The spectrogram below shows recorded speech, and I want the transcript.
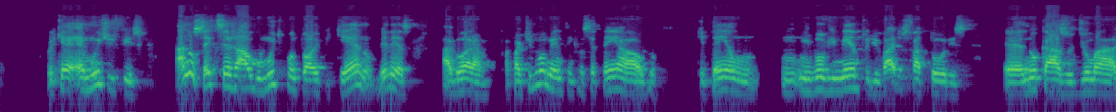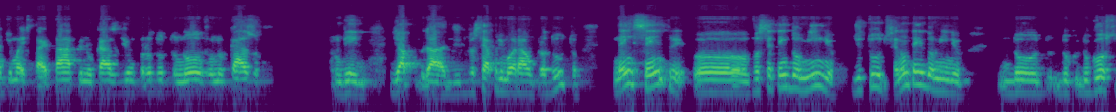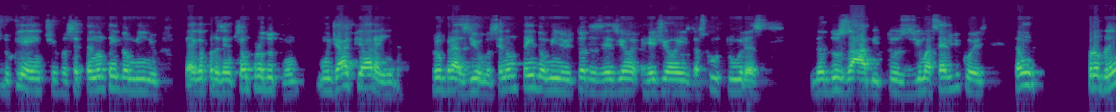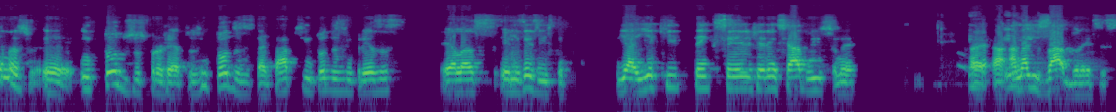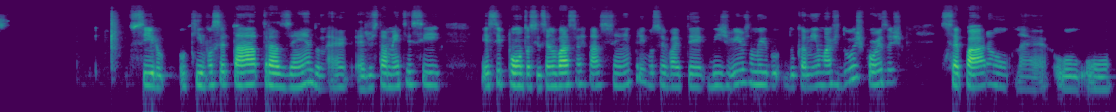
Porque é, é muito difícil. A não ser que seja algo muito pontual e pequeno, beleza. Agora, a partir do momento em que você tenha algo que tenha um, um envolvimento de vários fatores, é, no caso de uma, de uma startup, no caso de um produto novo, no caso de, de, de você aprimorar um produto, nem sempre oh, você tem domínio de tudo. Você não tem domínio do, do, do gosto do cliente, você não tem domínio. Pega, por exemplo, se é um produto mundial, é pior ainda. Para o Brasil, você não tem domínio de todas as regiões, das culturas, do, dos hábitos e uma série de coisas. Então, problemas eh, em todos os projetos, em todas as startups, em todas as empresas elas, eles existem. E aí é que tem que ser gerenciado isso, né? É, a, analisado né, esses. Ciro, o que você está trazendo né, é justamente esse, esse ponto. Assim, você não vai acertar sempre, você vai ter desvios no meio do, do caminho, mas duas coisas separam né, o, o,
